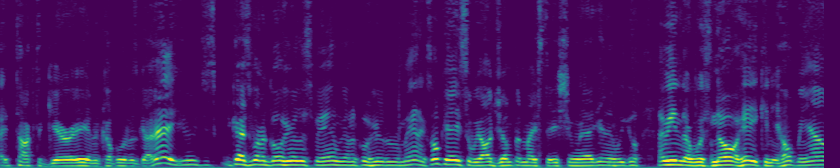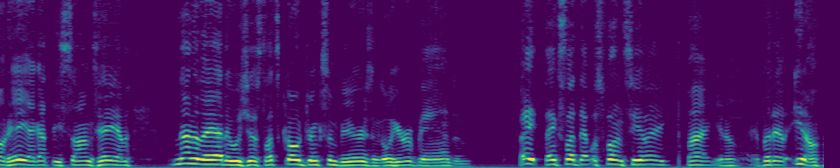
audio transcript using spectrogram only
I talked to Gary and a couple of his guys. Hey, you, just, you guys want to go hear this band? We want to go hear the Romantics. Okay, so we all jump in my station wagon and we go. I mean, there was no, hey, can you help me out? Hey, I got these songs. Hey, I'm, none of that. It was just let's go drink some beers and go hear a band. And hey, thanks a lot. That was fun. See you later. Bye. You know, but it, you know.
